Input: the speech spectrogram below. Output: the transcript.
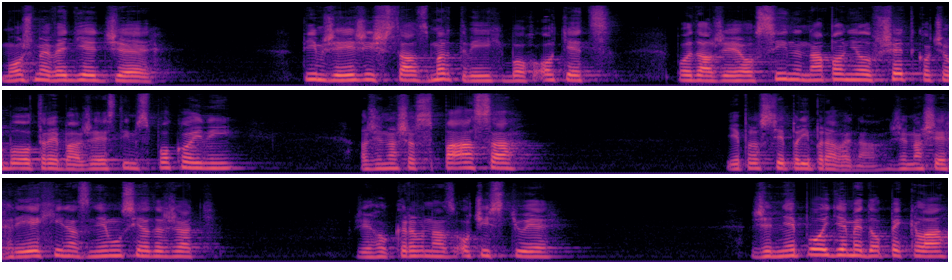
môžeme vedieť, že tým, že Ježiš stal z mŕtvych, Boh Otec povedal, že jeho syn naplnil všetko, čo bolo treba, že je s tým spokojný a že naša spása je proste pripravená. Že naše hriechy nás nemusia držať, že jeho krv nás očistuje že nepôjdeme do pekla,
